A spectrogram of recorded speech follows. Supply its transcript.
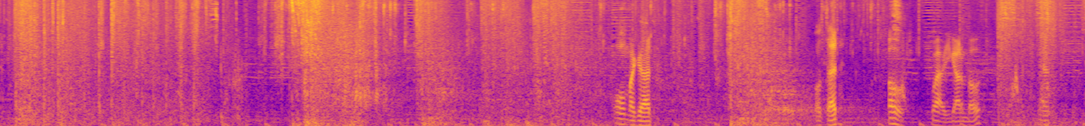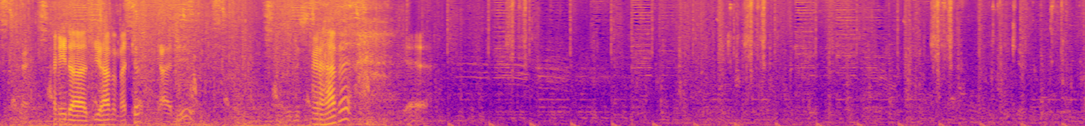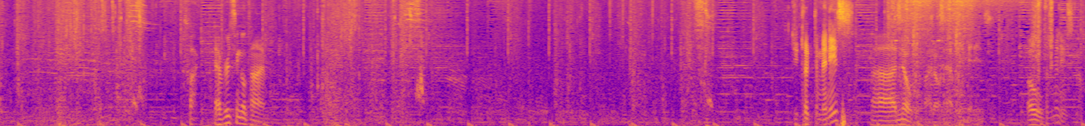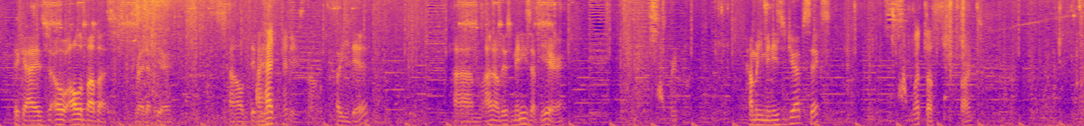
Oh my god. Both dead? Oh, wow, you got them both? Yeah. Okay. I need, uh, do you have a medkit? Yeah, I do. Just, Can I have it? yeah. Every single time. You took the minis? Uh, no, I don't have any minis. Oh, The minis, no. the guys, oh, all above us, right up here. I'll divvy I up. had minis, though. Oh, you did? Um, I don't know, there's minis up here. How many minis did you have? Six? What the fuck?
